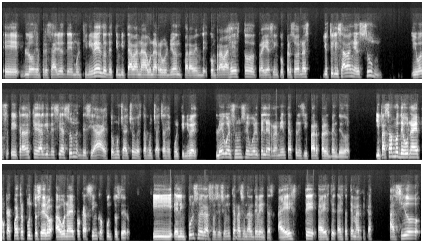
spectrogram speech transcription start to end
eh, los empresarios de multinivel, donde te invitaban a una reunión para vender, comprabas esto, traías cinco personas y utilizaban el Zoom. Y vos, cada vez que alguien decía Zoom, decía, ah, estos muchachos o estas muchachas de multinivel. Luego el Zoom se vuelve la herramienta principal para el vendedor. Y pasamos de una época 4.0 a una época 5.0. Y el impulso de la Asociación Internacional de Ventas a, este, a, este, a esta temática ha sido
